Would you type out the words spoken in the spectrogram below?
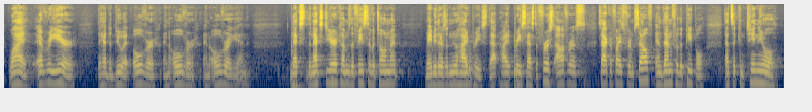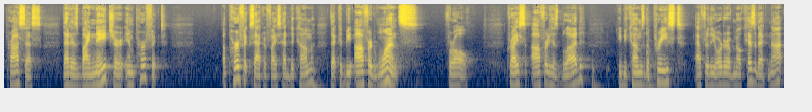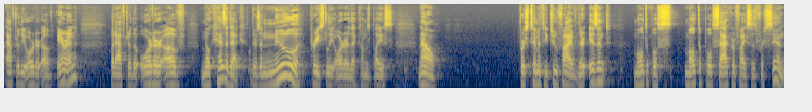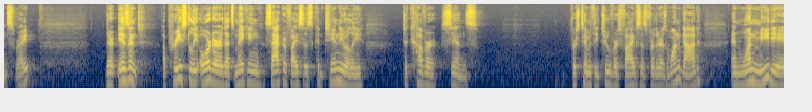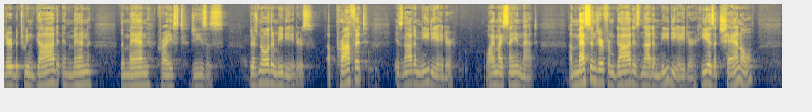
Why? Every year they had to do it over and over and over again. Next, the next year comes the Feast of Atonement. Maybe there's a new high priest. That high priest has to first offer a sacrifice for himself and then for the people. That's a continual process that is by nature imperfect. A perfect sacrifice had to come that could be offered once for all. Christ offered his blood. He becomes the priest after the order of Melchizedek, not after the order of Aaron, but after the order of Melchizedek. There's a new priestly order that comes place. Now, 1 Timothy 2 5, there isn't multiple, multiple sacrifices for sins, right? There isn't a priestly order that's making sacrifices continually to cover sins. 1 Timothy 2, verse 5 says, For there is one God and one mediator between God and men, the man Christ Jesus. There's no other mediators. A prophet is not a mediator. Why am I saying that? A messenger from God is not a mediator, he is a channel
